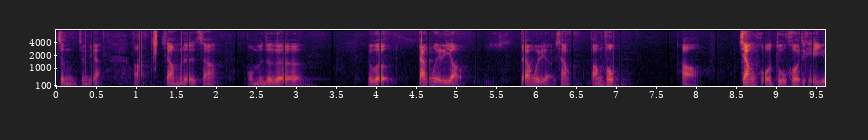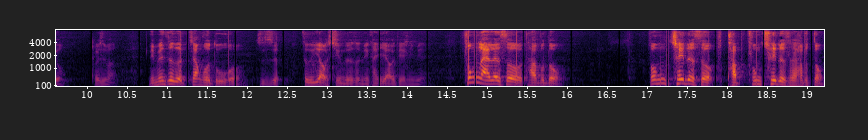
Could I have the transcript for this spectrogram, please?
增增加。好像我们的像我们这个，如果单位的药，单位的药像防风，好姜活独活就可以用。为什么？你们这个姜活毒活就是这个药性的时候，你看药典里面，风来的时候它不动，风吹的时候它风吹的时候它不动。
